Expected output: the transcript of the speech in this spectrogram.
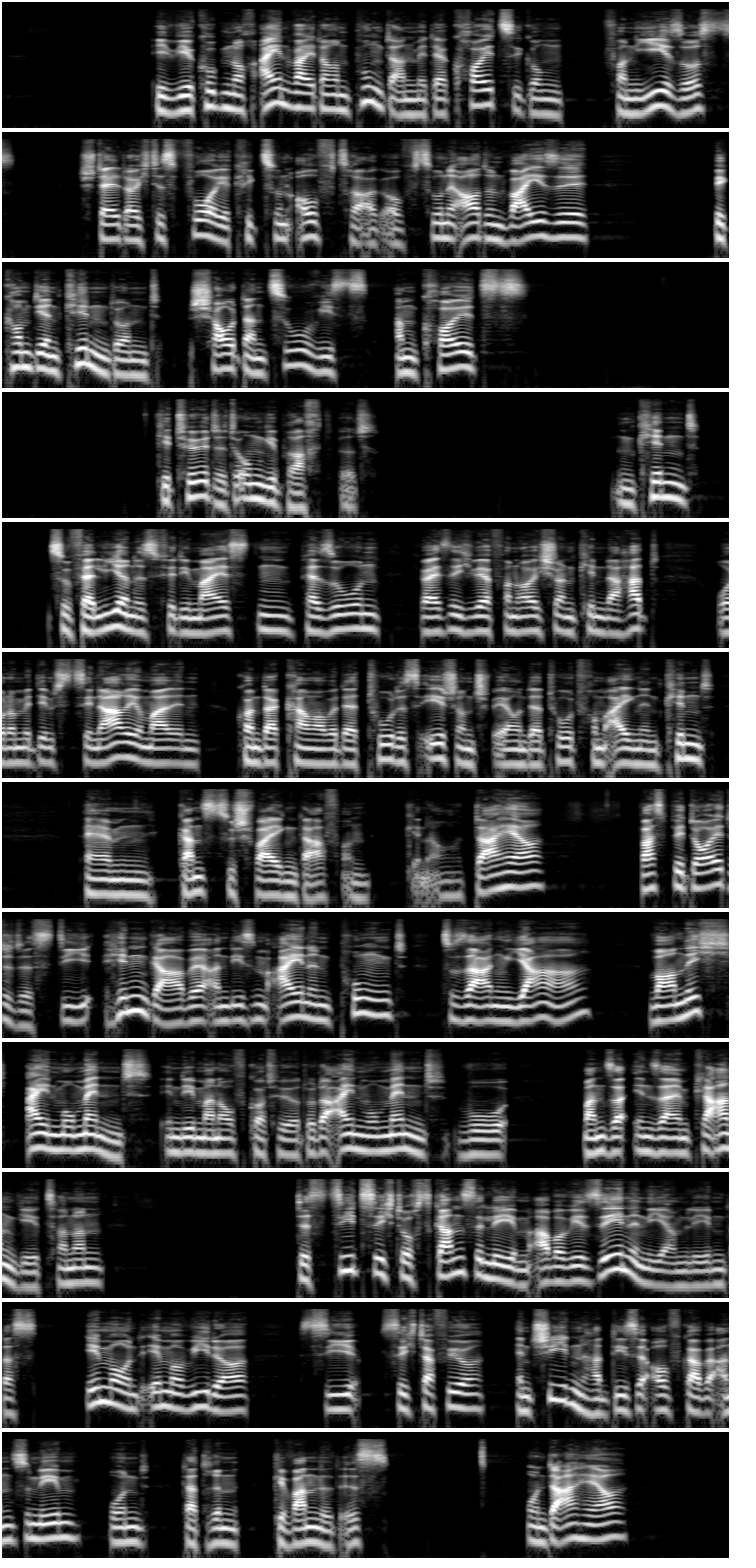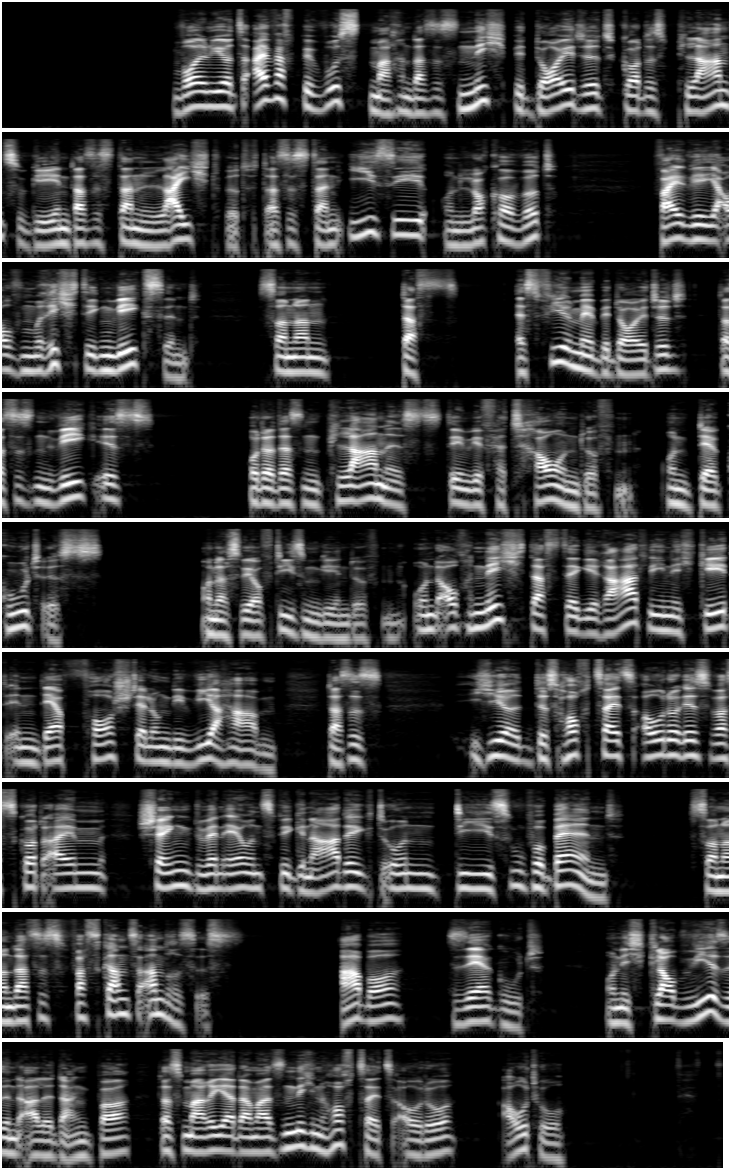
wir gucken noch einen weiteren Punkt an mit der Kreuzigung von Jesus. Stellt euch das vor, ihr kriegt so einen Auftrag. Auf so eine Art und Weise bekommt ihr ein Kind und schaut dann zu, wie es am Kreuz getötet, umgebracht wird. Ein Kind zu verlieren ist für die meisten Personen, ich weiß nicht, wer von euch schon Kinder hat oder mit dem Szenario mal in Kontakt kam, aber der Tod ist eh schon schwer und der Tod vom eigenen Kind ähm, ganz zu schweigen davon. Genau. Daher, was bedeutet es? Die Hingabe an diesem einen Punkt zu sagen, ja, war nicht ein Moment, in dem man auf Gott hört oder ein Moment, wo man in seinen Plan geht, sondern das zieht sich durchs ganze Leben. Aber wir sehen in ihrem Leben, dass immer und immer wieder sie sich dafür entschieden hat, diese Aufgabe anzunehmen und darin gewandelt ist. Und daher wollen wir uns einfach bewusst machen, dass es nicht bedeutet, Gottes Plan zu gehen, dass es dann leicht wird, dass es dann easy und locker wird, weil wir ja auf dem richtigen Weg sind, sondern dass es vielmehr bedeutet, dass es ein Weg ist oder dass ein Plan ist, dem wir vertrauen dürfen und der gut ist und dass wir auf diesem gehen dürfen. Und auch nicht, dass der geradlinig geht in der Vorstellung, die wir haben, dass es hier das Hochzeitsauto ist, was Gott einem schenkt, wenn er uns begnadigt und die super Band, sondern dass es was ganz anderes ist. Aber sehr gut. Und ich glaube, wir sind alle dankbar, dass Maria damals nicht ein Hochzeitsauto, Auto,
